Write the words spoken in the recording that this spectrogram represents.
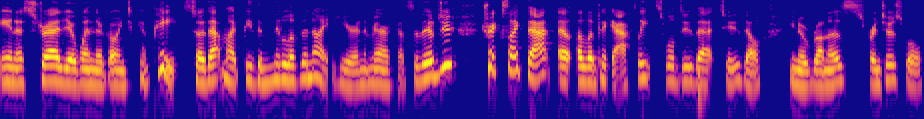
in Australia when they're going to compete. So that might be the middle of the night here in America. So they'll do tricks like that. Olympic athletes will do that too. They'll, you know, runners, sprinters will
